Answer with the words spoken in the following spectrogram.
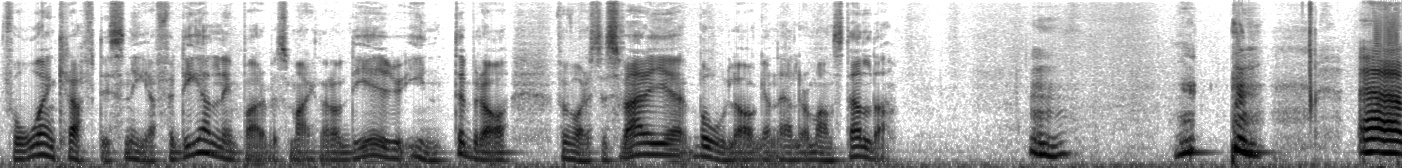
få en kraftig snedfördelning på arbetsmarknaden och det är ju inte bra för vare sig Sverige, bolagen eller de anställda. Mm. eh,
